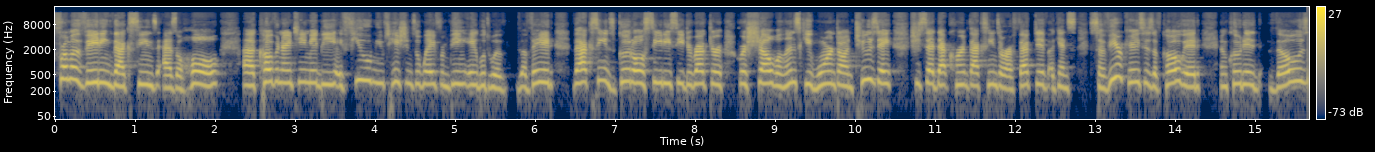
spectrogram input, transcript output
from evading vaccines as a whole. Uh, COVID-19 may be a few mutations away from being able to ev- evade vaccines. Good old CDC director Rochelle Walensky warned on Tuesday. She said that current vaccines are effective against severe cases of COVID, included those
